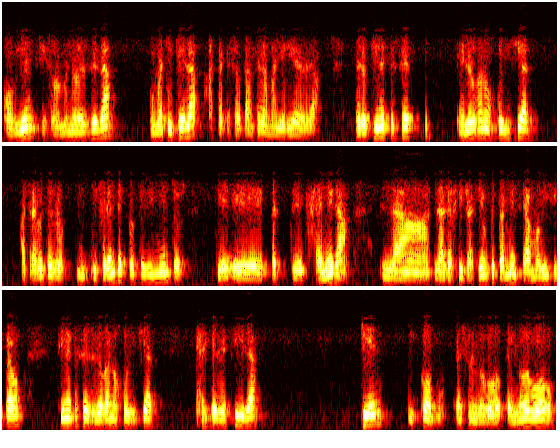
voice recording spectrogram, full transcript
o bien, si son menores de edad, una tutela hasta que se alcance la mayoría de edad. Pero tiene que ser el órgano judicial, a través de los diferentes procedimientos que, eh, genera la, legislación que también se ha modificado, tiene que ser el órgano judicial el que decida quién y cómo es el nuevo, el nuevo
